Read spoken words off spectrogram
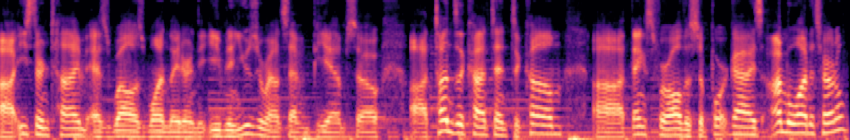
Uh, Eastern Time, as well as one later in the evening, usually around 7 p.m. So uh, tons of content to come. Uh, thanks for all the support, guys. I'm iWAHnna Turtle,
